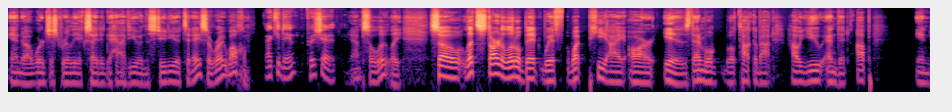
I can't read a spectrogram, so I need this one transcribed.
and uh, we're just really excited to have you in the studio today. So, Roy, welcome. Thank you, Dean. Appreciate it. Absolutely. So let's start a little bit with what PIR is. Then we'll we'll talk about how you ended up in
